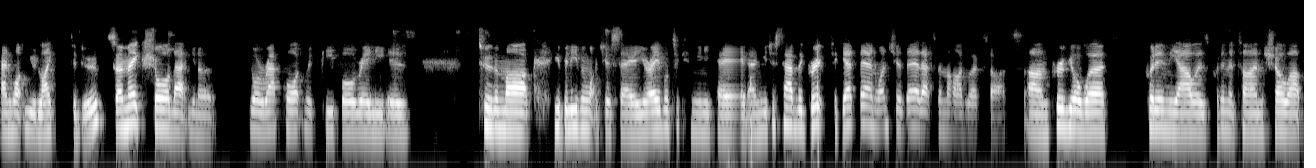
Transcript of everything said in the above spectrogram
and what you like to do. So make sure that, you know, your rapport with people really is to the mark. You believe in what you say, you're able to communicate, and you just have the grit to get there. And once you're there, that's when the hard work starts. Um, prove your worth, put in the hours, put in the time, show up,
